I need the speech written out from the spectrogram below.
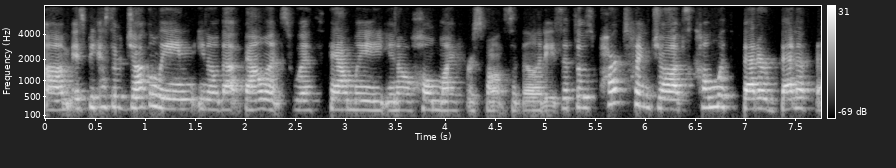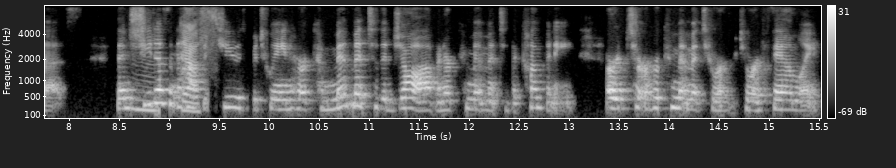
um, is because they're juggling, you know, that balance with family, you know, home life responsibilities. If those part time jobs come with better benefits, then she mm, doesn't yes. have to choose between her commitment to the job and her commitment to the company or to her commitment to her to her family.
